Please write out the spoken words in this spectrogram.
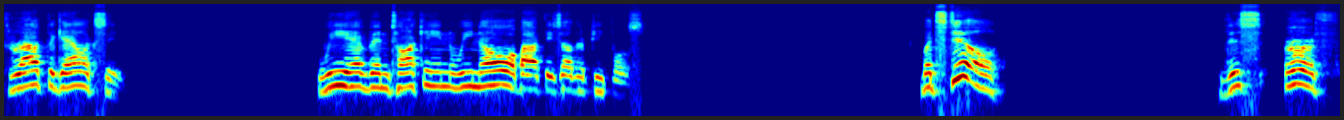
throughout the galaxy. We have been talking, we know about these other peoples. But still, this earth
